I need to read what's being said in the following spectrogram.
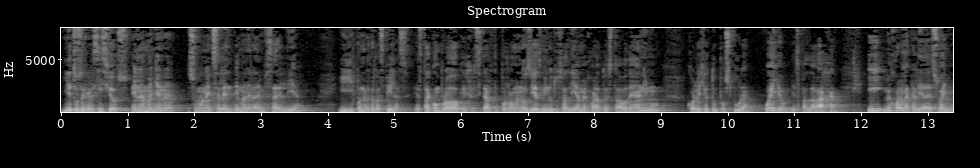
Y estos ejercicios en la mañana son una excelente manera de empezar el día y ponerte las pilas. Está comprobado que ejercitarte por lo menos 10 minutos al día mejora tu estado de ánimo, corrige tu postura, cuello y espalda baja y mejora la calidad de sueño.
